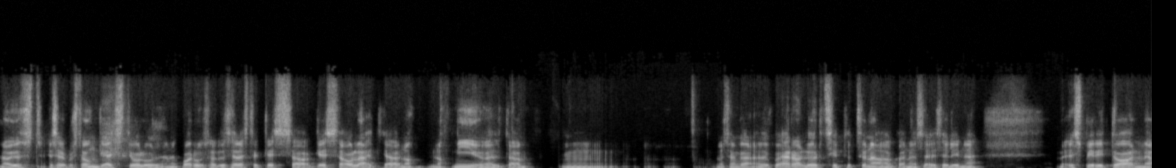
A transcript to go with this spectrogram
no just ja sellepärast ongi hästi oluline nagu aru saada sellest, et kes sa, kes sa oled ja noh, noh, nii-öelda mm,. No see on ka nagu ära lörtsitud sõna, aga no see selline spirituaalne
